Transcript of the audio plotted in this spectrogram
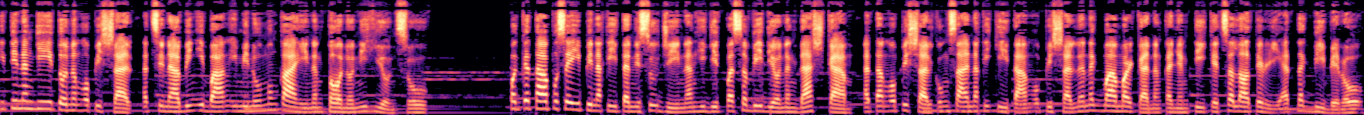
Itinanggi ito ng opisyal at sinabing iba ang iminumungkahi ng tono ni Hyunso. Pagkatapos ay ipinakita ni Sujin ang higit pa sa video ng dashcam at ang opisyal kung saan nakikita ang opisyal na nagmamarka ng kanyang ticket sa lottery at nagbibiro.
